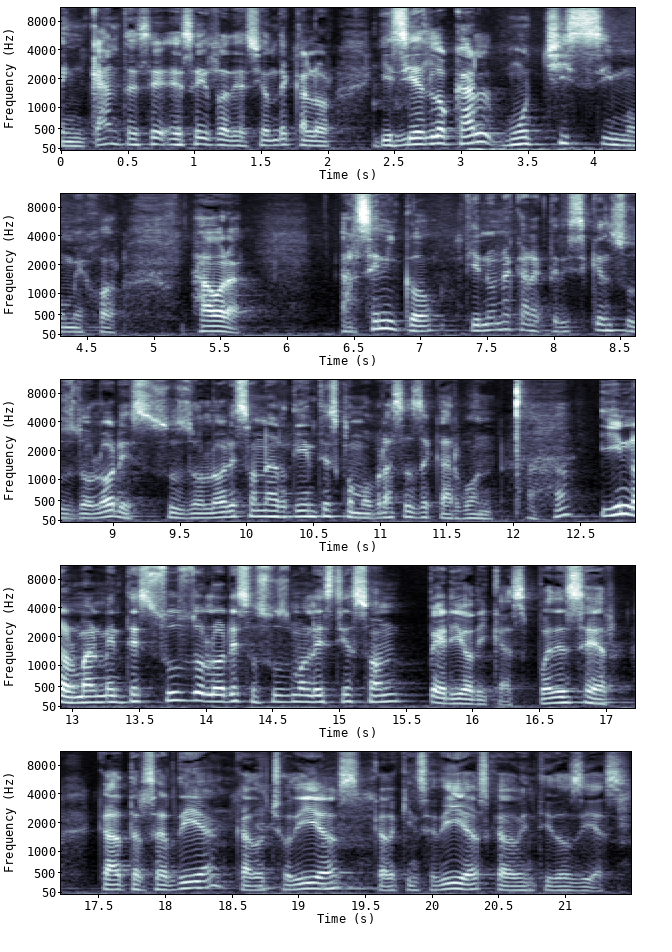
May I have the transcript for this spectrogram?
encanta esa irradiación de calor. Y si es local, muchísimo mejor. Ahora, Arsénico tiene una característica en sus dolores. Sus dolores son ardientes como brasas de carbón. Y normalmente sus dolores o sus molestias son periódicas. Pueden ser cada tercer día, cada ocho días, cada 15 días, cada 22 días.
